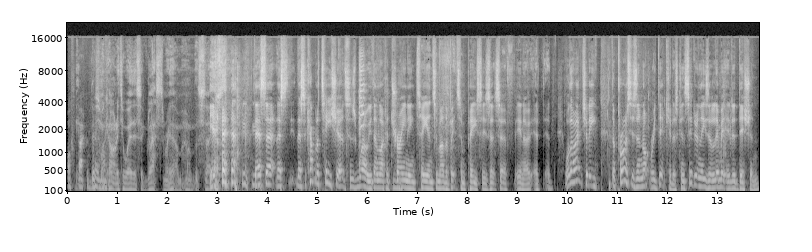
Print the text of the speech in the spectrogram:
off the back of this Paul one. McCartney to wear this at Glastonbury. That would help the same. Yeah, there's a there's there's a couple of t-shirts as well. You've done like a training tee and some other bits and pieces. It's a you know, it, it- although actually the prices are not ridiculous considering these are limited edition,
